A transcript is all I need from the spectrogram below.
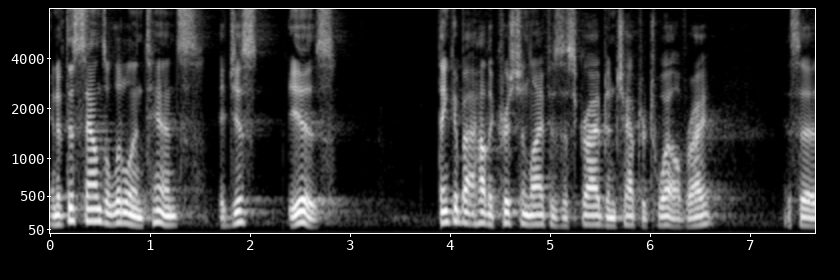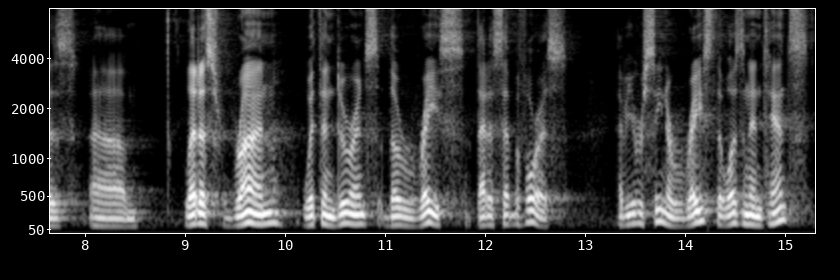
And if this sounds a little intense, it just is. Think about how the Christian life is described in chapter 12, right? It says, um, Let us run with endurance the race that is set before us. Have you ever seen a race that wasn't intense?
